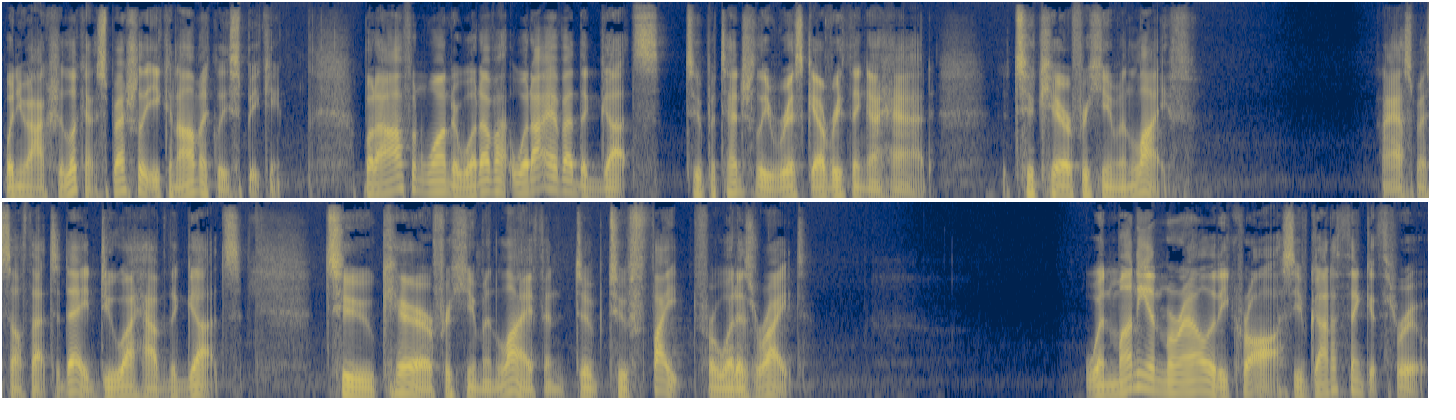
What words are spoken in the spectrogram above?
when you actually look at it, especially economically speaking. But I often wonder would, I, would I have had the guts to potentially risk everything I had to care for human life? I ask myself that today. Do I have the guts to care for human life and to, to fight for what is right? When money and morality cross, you've got to think it through.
